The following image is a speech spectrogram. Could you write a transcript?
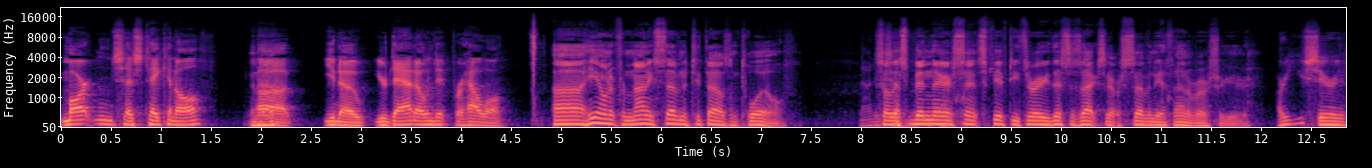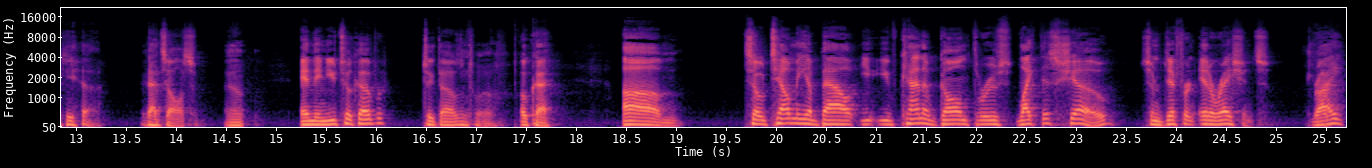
Martin's has taken off. Uh, you know, your dad owned it for how long? Uh, he owned it from '97 to 2012. So it's been there since '53. This is actually our 70th anniversary year. Are you serious? Yeah. That's awesome. Yeah. And then you took over. 2012. Okay. Um, so tell me about you. You've kind of gone through like this show, some different iterations, right?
